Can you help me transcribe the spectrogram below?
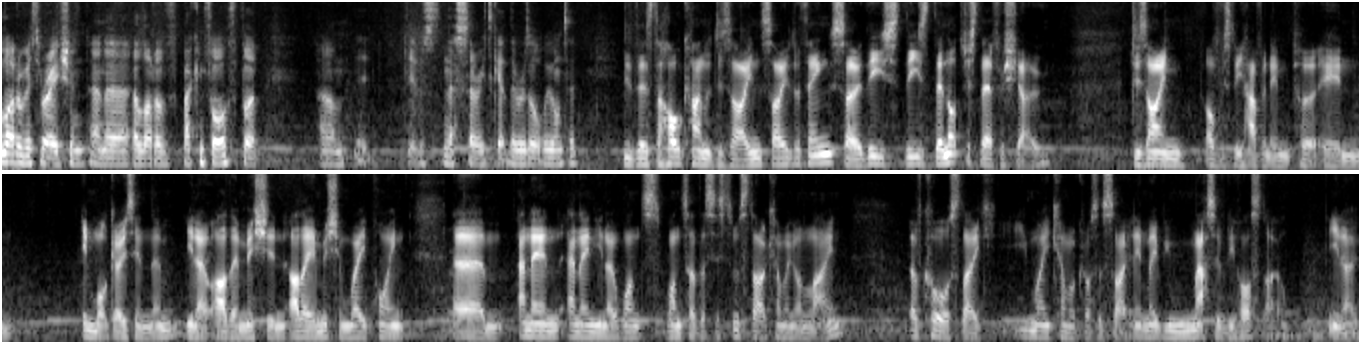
lot of iteration and a, a lot of back and forth, but um, it, it was necessary to get the result we wanted. There's the whole kind of design side of things. So these these they're not just there for show. Design obviously have an input in in what goes in them. You know, are they mission? Are they a mission waypoint? Um, and then and then you know once once other systems start coming online, of course, like you may come across a site and it may be massively hostile, you know.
